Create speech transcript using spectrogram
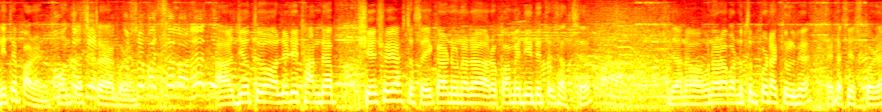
নিতে পারেন, পঞ্চাশ টাকা করে। আর যেহেতু অলরেডি ঠান্ডা শেষ হয়ে আসতেছে, এই কারণে ওনারা আরও কমে দিয়ে দিতে চাচ্ছে। যেন ওনারা আবার নতুন প্রোডাক্ট তুলবে, এটা শেষ করে।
